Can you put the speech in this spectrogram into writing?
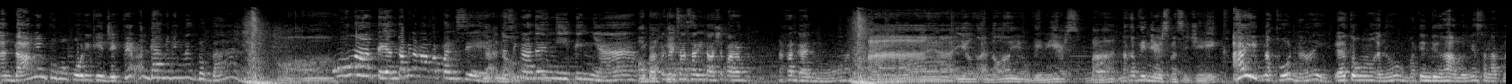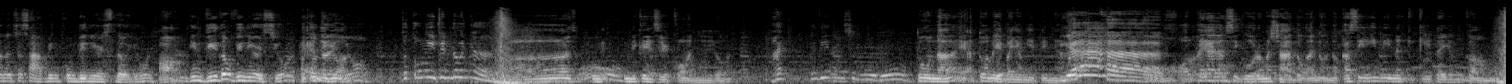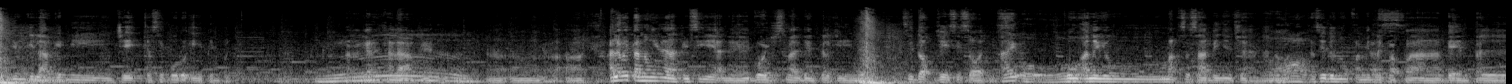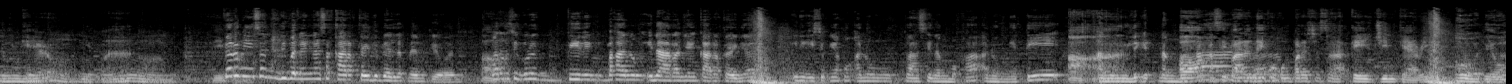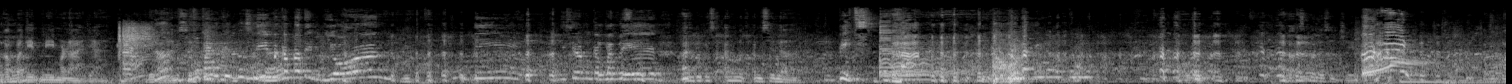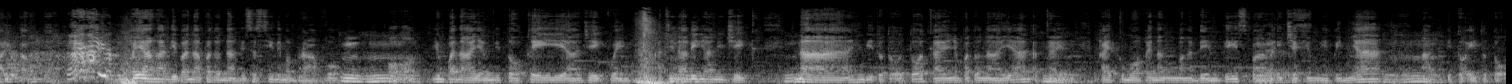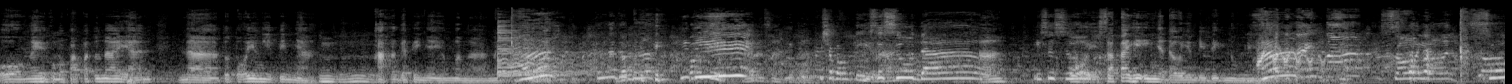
ang daming pumupuri kay Jake, pero ang dami rin nagbabad. Oo. Oo nga, te. Ang dami nakakapansin. Na ano? Kasi nga daw yung ngipin niya. Oh, Di ba? Pag bakit? nagsasalita siya, parang nakaganon. Ah, yung ano, yung veneers ba? Naka-veneers ba si Jake? Ay, nako, Nay. Etong ano, matinding hamon niya sa lahat na nagsasabing kung veneers daw yun. Ah. Hindi daw veneers yun. Eh, ano Patunayan yun? nyo. Totoong ngipin daw niya. Ah, Oo. hindi kaya zirconia yun? Ay, hindi naman siguro. Tunay? Ah, Tunay ba yung ngipin niya? Yes! Oo, kaya lang siguro masyadong ano, no? Kasi hindi nagkikita yung gum, yung gilagid ni Jake kasi puro ipin pa. Nakagalit sa laki. Mm. Oo, oo. Alam mo, tanongin natin si ano, eh, Gorgeous Smile Dental Clinic, si Doc JC Solis. Ay, oo. Kung ano yung masasabi niya dyan. Ano? Oo. Kasi doon kami nagpapa-dental care. Mm. Di ba? Mm. Di ba? Pero minsan, di ba, na nasa character development yun, Ah. parang siguro feeling, baka nung inaral niya yung character niya, iniisip niya kung anong klase ng mukha, anong ngiti, Ah. anong liit ng mukha. Oo, kasi parang di ba? naikukumpara siya sa kay Jim Carrey. Oo, di yung kapatid ni Mariah. Di ba? So, Magkakapit ba Hindi, sila? magkapatid yun. Hindi. Hindi sila magkapatid. ano, kasi, ano, ano sila? Peace. Taas pala si pa yung to. Kaya nga, di ba, napanood natin sa Cinema Bravo. Mm-mm. Oo, yung panayam nito kay uh, Jake Cuenca. At sinabi nga ni Jake na hindi totoo to at kaya niya patunayan at kahit, kahit kumuha ka ng mga dentist para Yes. i-check yung ngipin niya Mm. at ito ay totoo. Ngayon, kung mapapatunayan na totoo yung ngipin niya, Mm-mm. kakagatin niya yung mga... Ha? Talaga ba? Hindi! Sabi ko? Ano siya bang tira? Isusu daw! Ha? Isusu! Oo, isatahiin niya daw yung bibig nung... Ah! So, yun! Su!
